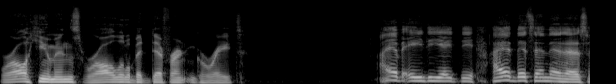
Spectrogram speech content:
We're all humans. We're all a little bit different. Great. I have ADHD. I have this and this.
